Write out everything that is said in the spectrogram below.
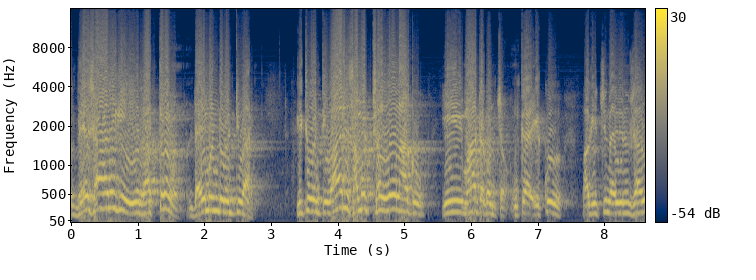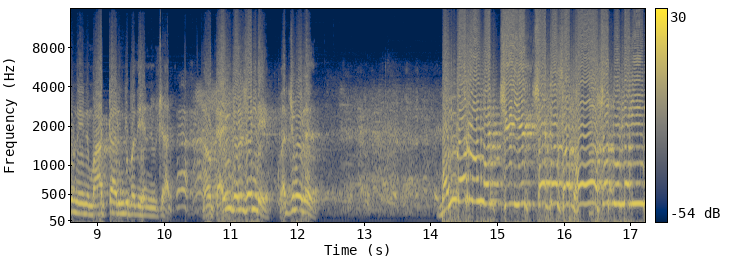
దేశానికి రత్నం డైమండ్ వంటి వారు ఇటువంటి వారి సమక్షంలో నాకు ఈ మాట కొంచెం ఇంకా ఎక్కువ మాకు ఇచ్చింది ఐదు నిమిషాలు నేను మాట్లాడింది పదిహేను నిమిషాలు. నాకు టైం తెలుసండి మర్చిపోలేదు. బందరు వచ్చి ఇచ్చట సభాసదులంతమించి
